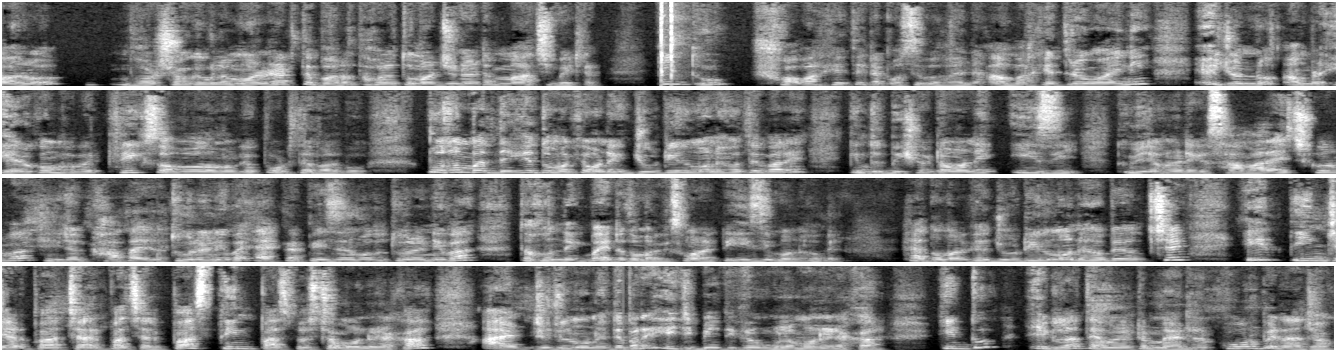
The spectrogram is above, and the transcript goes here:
পারো ভর মনে রাখতে পারো, তাহলে তোমার জন্য এটা মাছ বেটার কিন্তু সবার ক্ষেত্রে এটা পসিবল হয় না। আমার ক্ষেত্রেও হয়নি। এই জন্য আমরা এরকম ভাবে ট্রিক্স অবলম্বন করে পড়তে পারব। প্রথমবার দেখে তোমাকে অনেক জটিল মনে হতে পারে, কিন্তু বিষয়টা অনেক ইজি তুমি যখন এটাকে সামারাইজ করবা, তুমি যখন খাতায় এটা তুলে নিবা, একটা পেজের মতো তুলে নিবা, তখন দেখবা এটা তোমার কাছে অনেকটা ইজি মনে হবে। হ্যাঁ তোমার কাছে জটিল মনে হবে হচ্ছে, এই তিন, চার, পাঁচ চার পাঁচ চার, পাঁচ, তিন, পাঁচ, পাঁচটা মনে রাখা, আর জটিল মনে হতে পারে এই যে ব্যতিক্রমগুলো মনে রাখা। কিন্তু এগুলা তেমন একটা ম্যাটার করবে না। যখন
